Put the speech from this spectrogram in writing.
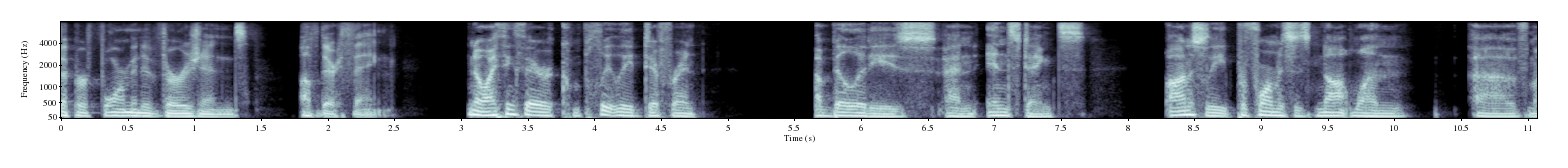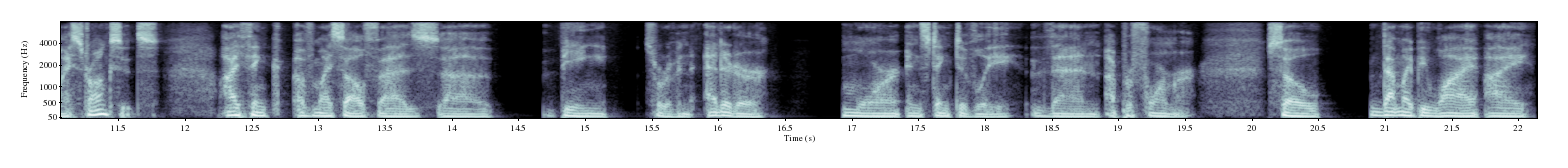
the performative versions of their thing. No, I think they're completely different abilities and instincts. Honestly, performance is not one of my strong suits. I think of myself as uh, being sort of an editor more instinctively than a performer. So that might be why I,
